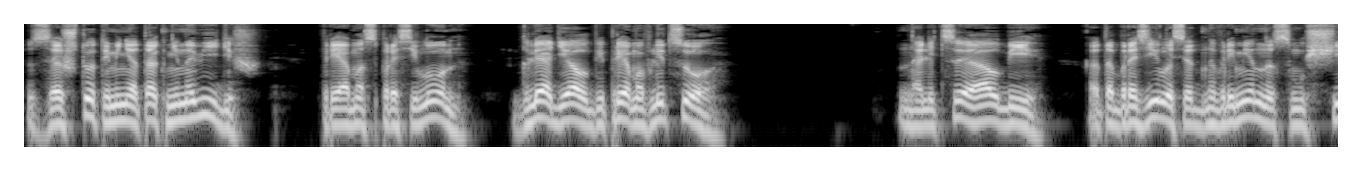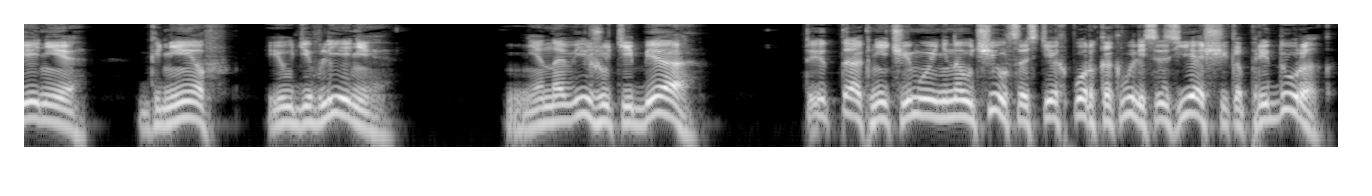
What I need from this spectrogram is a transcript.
«За что ты меня так ненавидишь?» — прямо спросил он, глядя Алби прямо в лицо. На лице Алби отобразилось одновременно смущение, гнев и удивление. «Ненавижу тебя! Ты так ничему и не научился с тех пор, как вылез из ящика, придурок!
